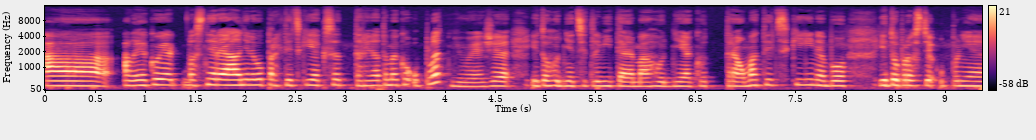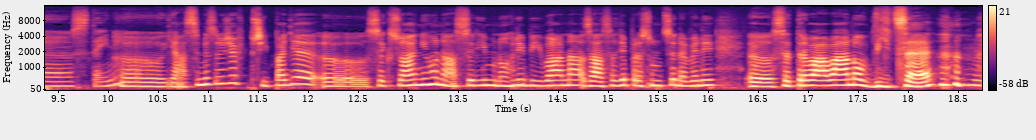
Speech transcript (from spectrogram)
a, ale jako jak vlastně reálně nebo prakticky, jak se tady na tom jako upletňuje, že je to hodně citlivý téma, hodně jako traumatický, nebo je to prostě úplně stejný? Uh, já si myslím, že v případě uh, sexuálního násilí mnohdy bývá na zásadě presumci neviny uh, setrváváno více, mm-hmm.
